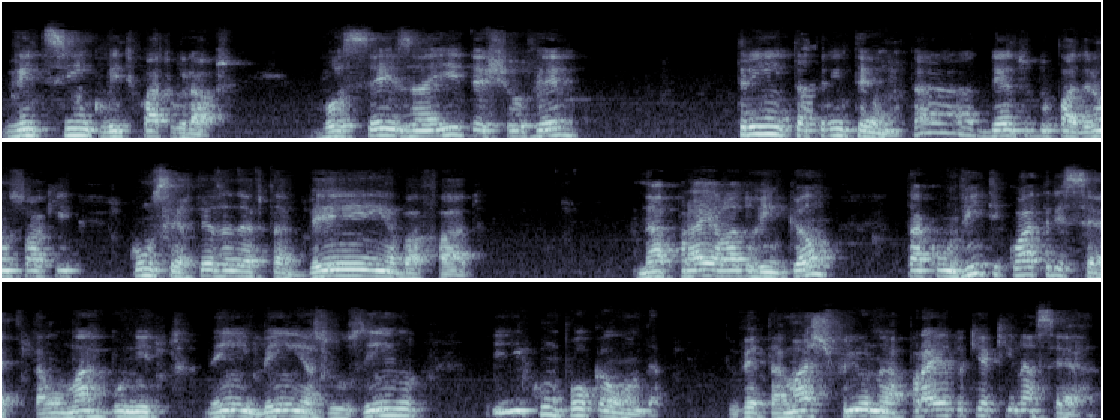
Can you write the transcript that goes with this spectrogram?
25, 24 graus. Vocês aí, deixa eu ver, 30, 31. Tá dentro do padrão, só que com certeza deve estar bem abafado. Na praia lá do Rincão, está com 24,7. Está um mar bonito, bem, bem azulzinho e com pouca onda. Tu vê, tá mais frio na praia do que aqui na serra.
